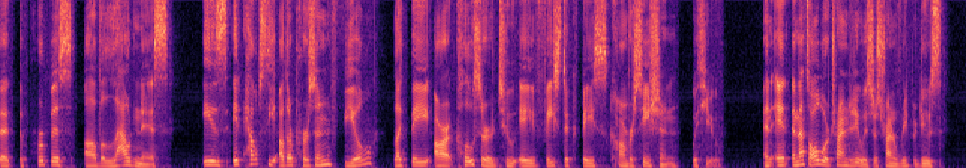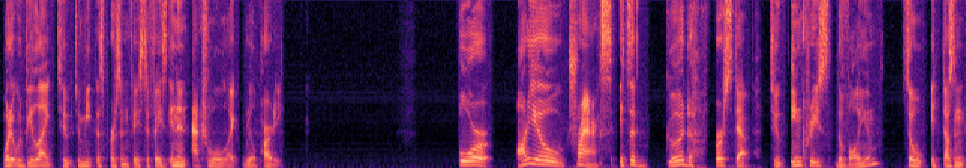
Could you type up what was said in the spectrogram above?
that the purpose of loudness is it helps the other person feel like they are closer to a face-to-face -face conversation with you. And, and, and that's all we're trying to do is just trying to reproduce what it would be like to, to meet this person face to face in an actual like real party. For audio tracks, it's a good first step to increase the volume so it doesn't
